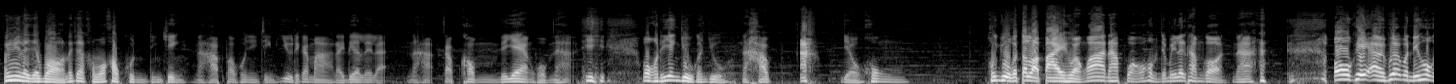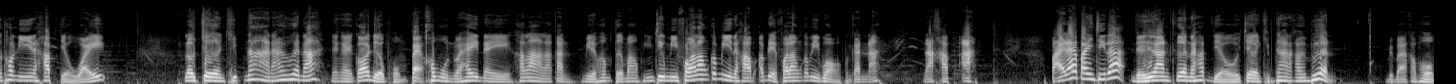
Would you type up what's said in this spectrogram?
ไม่มีอะไรจะบอกนอกจากคำว่าขอบคุณจริงๆนะครับขอบคุณจริงๆที่อยู่ด้วยกันมาหลายเดือนเลยแหละนะฮะกับคอมแย่ของผมนะฮะที่บางคนที่ยังอยู่กันอยู่นะครับอะเดี๋ยวคงคงอยู่กันตลอดไปหวังว่านะครับหวังว่าผมจะไม่เลิกทำก่อนนะโอเคเอเพื่อนวันนี้คงเท่านี้นะครับเดี๋ยวไว้เราเจอกันคลิปหน้านะเพื่อนนะยังไงก็เดี๋ยวผมแปะข้อมูลไว้ให้ในข้างล่างแล้วกันมีอะไรเพิ่มเติมบ้างจริงๆมีฟอรัมก็มีนะครับอัปเดตฟอรัมก็มีบอกเหมือนกันนะนะครับอะไปได้ไปจริงๆแล้วเดี๋ยวนานเกินนะครับเดี๋ยวเจอกันคลิปหน้านะครับเพื่อนๆบ๊ายบายครับผม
